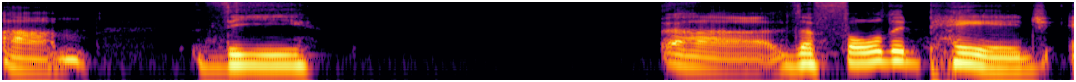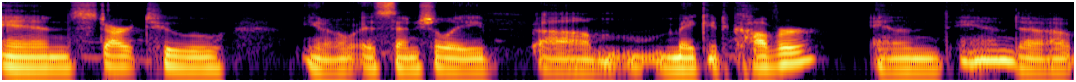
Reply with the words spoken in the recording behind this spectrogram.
um, the uh, the folded page and start to you know essentially um, make it cover and and uh,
